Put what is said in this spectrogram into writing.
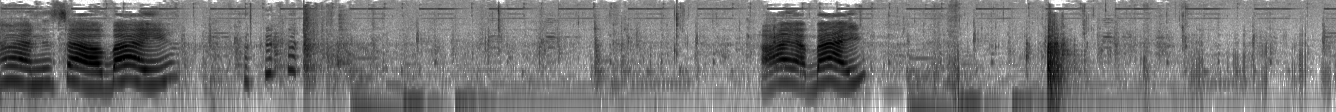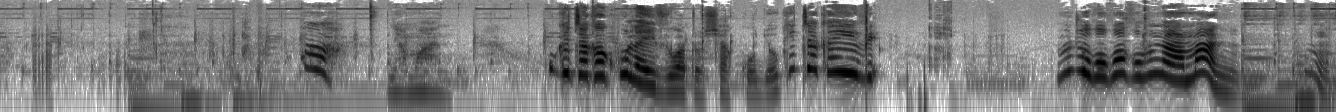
Haya ni sawa bai haya bai Ah, jamani. Ukitaka kula hivi watu washakuja. Ukitaka hivi mtu uko kwako mna amani. Hmm.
